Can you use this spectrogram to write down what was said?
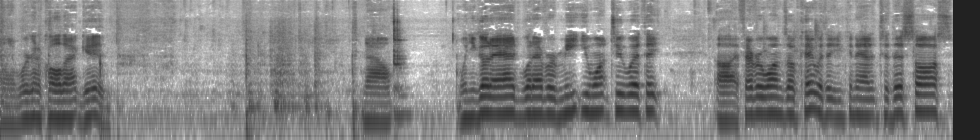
And we're going to call that good. Now, when you go to add whatever meat you want to with it, uh, if everyone's okay with it, you can add it to this sauce,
